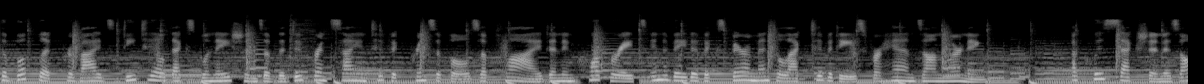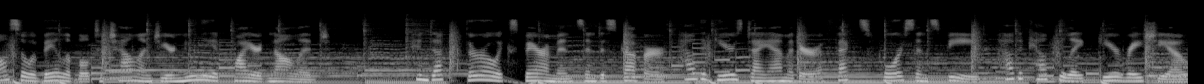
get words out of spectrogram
The booklet provides detailed explanations of the different scientific principles applied and incorporates innovative experimental activities for hands-on learning. A quiz section is also available to challenge your newly acquired knowledge. Conduct thorough experiments and discover how the gear's diameter affects force and speed, how to calculate gear ratio,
